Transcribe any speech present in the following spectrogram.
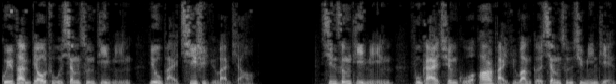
规范标注乡村地名六百七十余万条，新增地名。覆盖全国二百余万个乡村居民点，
